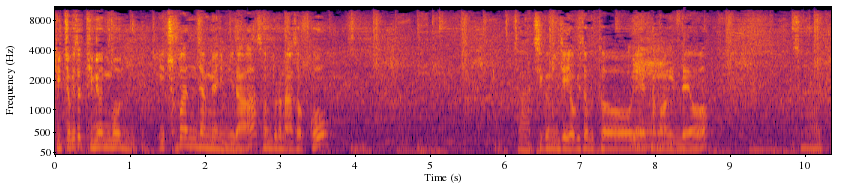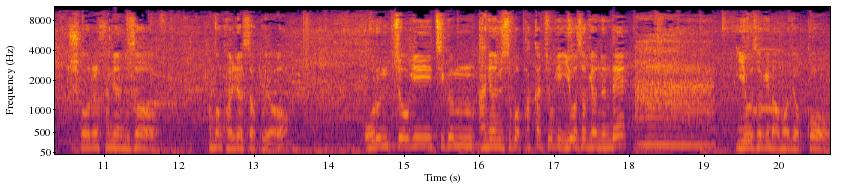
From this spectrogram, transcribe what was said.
뒤쪽에서 김현곤 이 초반 장면입니다. 선두로 나섰고 자, 지금 이제 여기서부터의 예. 상황인데요. 자, 추월을 하면서 한번 걸렸었고요. 오른쪽이 지금 안현수고 바깥쪽이 이호석이었는데 아, 이호석이 넘어졌고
